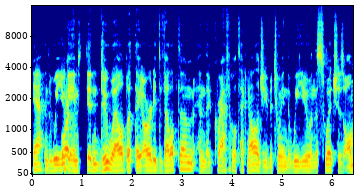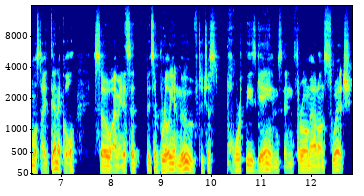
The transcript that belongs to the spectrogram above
Yeah And the Wii U Or- games didn't do well, but they already developed them, and the graphical technology between the Wii U and the Switch is almost identical. So, I mean, it's a it's a brilliant move to just port these games and throw them out on Switch.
